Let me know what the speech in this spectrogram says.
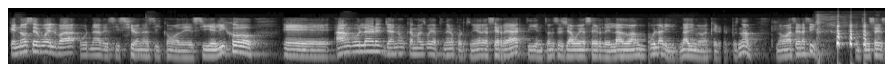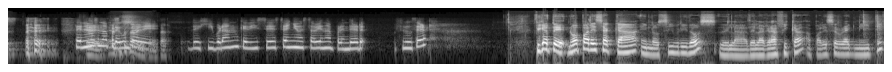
que no se vuelva una decisión así como de si elijo eh, Angular, ya nunca más voy a tener oportunidad de hacer React y entonces ya voy a hacer del lado Angular y nadie me va a querer. Pues no, no va a ser así. Entonces... Tenemos eh, una pregunta de, de Gibran que dice, ¿este año está bien aprender Flutter? Fíjate, no aparece acá en los híbridos de la, de la gráfica, aparece React Native.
